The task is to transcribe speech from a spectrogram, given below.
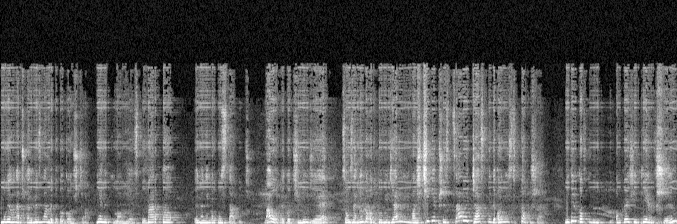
mówią na przykład, my znamy tego gościa, wiemy kim on jest, warto na niego postawić. Mało tego, ci ludzie są za niego odpowiedzialni właściwie przez cały czas, kiedy on jest w toprze. Nie tylko w tym okresie pierwszym,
